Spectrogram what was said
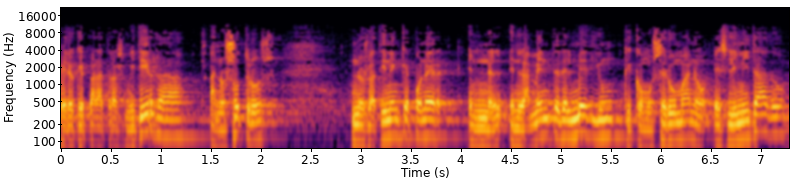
pero que para transmitirla a nosotros nos la tienen que poner en, en la mente del medium, que como ser humano es limitado,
